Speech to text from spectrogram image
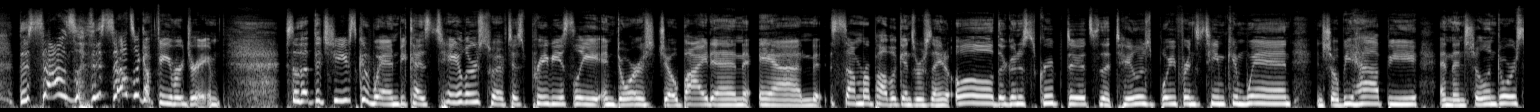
this sounds this sounds like a fever dream. So that the Chiefs could win because Taylor Swift has previously endorsed Joe Biden, and some Republicans were saying, "Oh, they're going to script it so that Taylor's boyfriend's team can win, and she'll be happy, and then she'll endorse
